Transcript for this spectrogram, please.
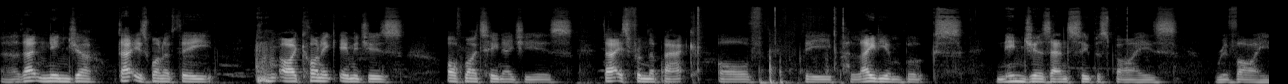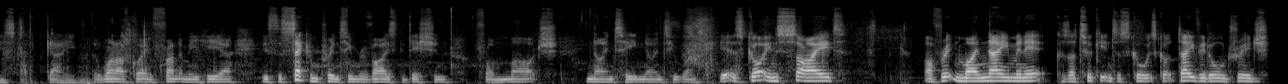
Uh, that ninja, that is one of the iconic images of my teenage years. That is from the back of the Palladium books, Ninjas and Super Spies revised game. The one I've got in front of me here is the second printing revised edition from March 1991. It has got inside I've written my name in it because I took it into school. It's got David Aldridge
